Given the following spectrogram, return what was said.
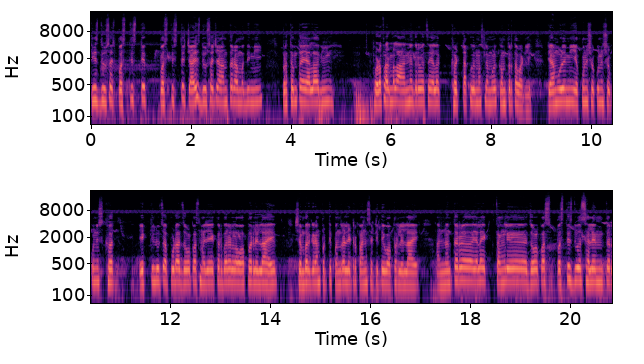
तीस दिवसा पस्तीस ते पस्तीस ते चाळीस दिवसाच्या अंतरामध्ये मी प्रथमतः याला मी थोडंफार मला अन्नद्रव्याचं याला खत टाकलं नसल्यामुळे कमतरता वाटली. त्यामुळे मी एकोणीस एकोणीस एकोणीस खत एक किलोचा पुडा जवळपास माझ्या एकरभराला वापरलेला आहे. शंभर ग्रॅम प्रति पंधरा लिटर पाण्यासाठी ते वापरलेलं आहे. आणि नंतर याला एक चांगले जवळपास पस्तीस दिवस झाल्यानंतर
